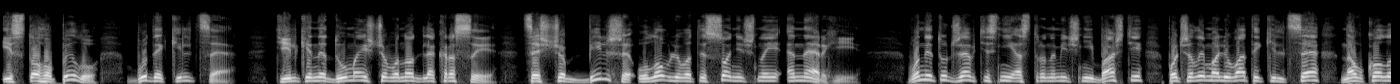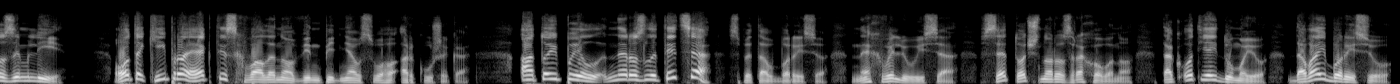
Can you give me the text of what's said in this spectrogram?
і з того пилу буде кільце. Тільки не думай, що воно для краси. Це щоб більше уловлювати сонячної енергії. Вони тут же в тісній астрономічній башті почали малювати кільце навколо Землі. Отакі проекти схвалено, він підняв свого аркушика. А той пил не розлетиться? спитав Борисю. Не хвилюйся, все точно розраховано. Так от я й думаю, давай, Борисю,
